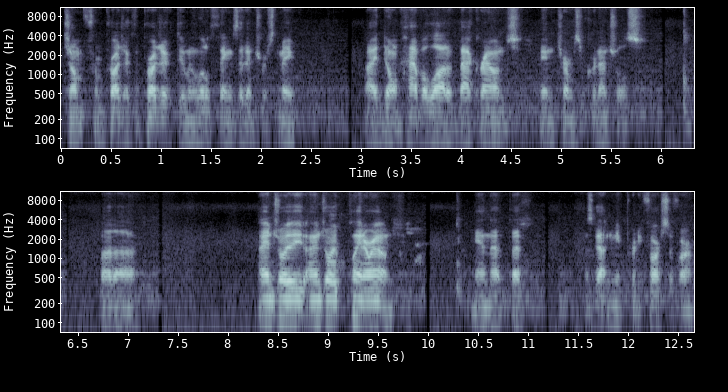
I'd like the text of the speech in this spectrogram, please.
jump from project to project doing little things that interest me. I don't have a lot of background in terms of credentials, but uh, I enjoy I enjoy playing around, and that that has gotten me pretty far so far.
